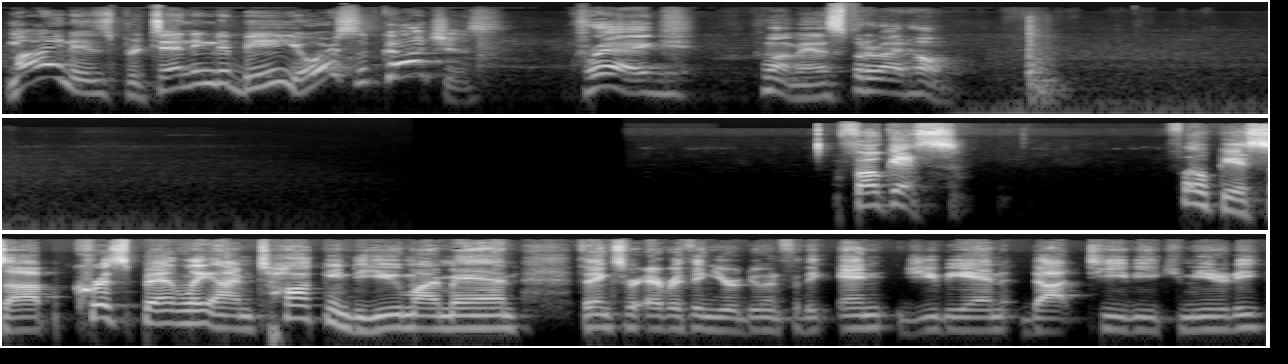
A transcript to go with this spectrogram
Mine is pretending to be your subconscious. Craig, come on, man, let's split a ride home. Focus. Focus up. Chris Bentley, I'm talking to you, my man. Thanks for everything you're doing for the NGBN.TV community.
